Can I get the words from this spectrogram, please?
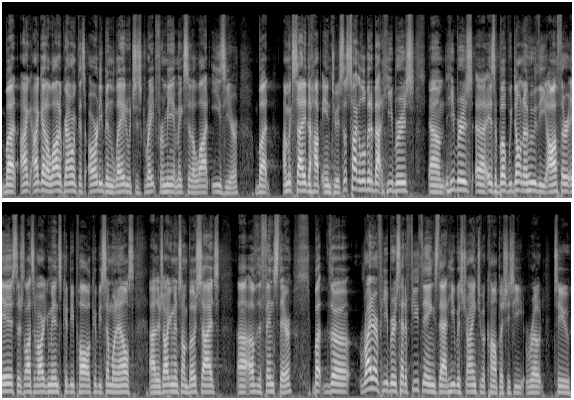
But I, I got a lot of groundwork that's already been laid, which is great for me. It makes it a lot easier. But I'm excited to hop into it. So let's talk a little bit about Hebrews. Um, Hebrews uh, is a book. We don't know who the author is. There's lots of arguments. Could be Paul, could be someone else. Uh, there's arguments on both sides uh, of the fence there. But the writer of Hebrews had a few things that he was trying to accomplish as he wrote to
